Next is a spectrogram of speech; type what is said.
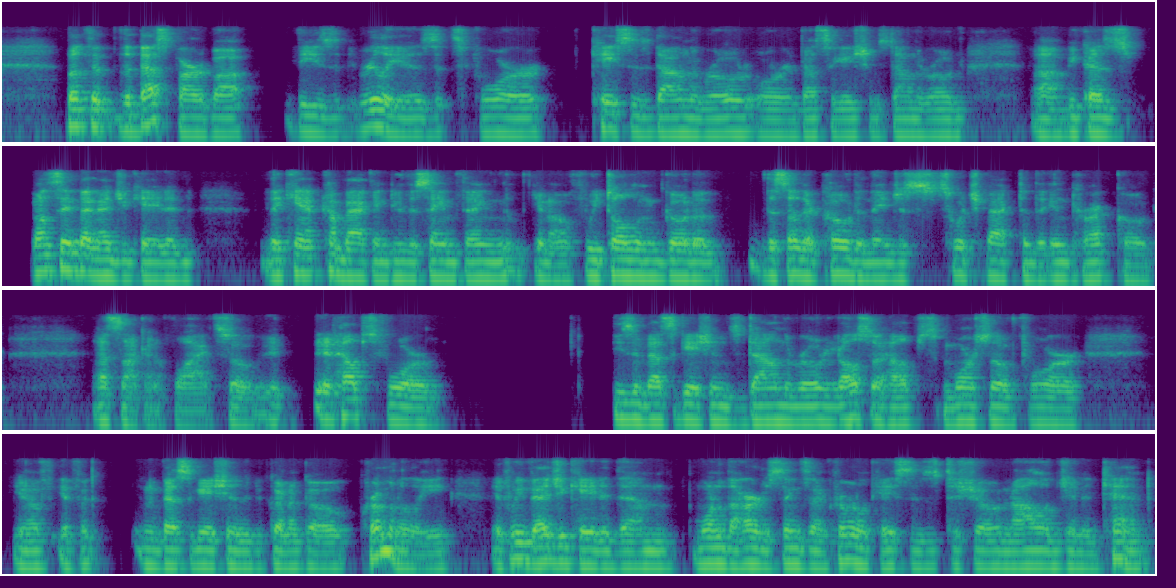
But the, the best part about these really is it's for cases down the road or investigations down the road. Uh, because once they've been educated, they can't come back and do the same thing. You know, if we told them go to this other code and they just switch back to the incorrect code, that's not going to fly. So it, it helps for these investigations down the road. It also helps more so for, you know, if, if a an investigation is going to go criminally, if we've educated them, one of the hardest things on criminal cases is to show knowledge and intent.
